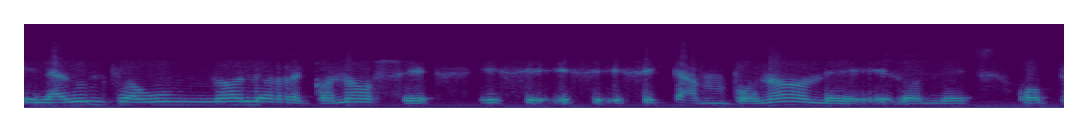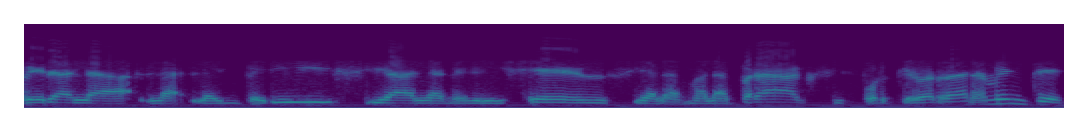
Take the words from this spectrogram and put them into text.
el adulto aún no lo reconoce ese ese, ese campo no donde donde opera la, la, la, impericia la negligencia la mala praxis porque verdaderamente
